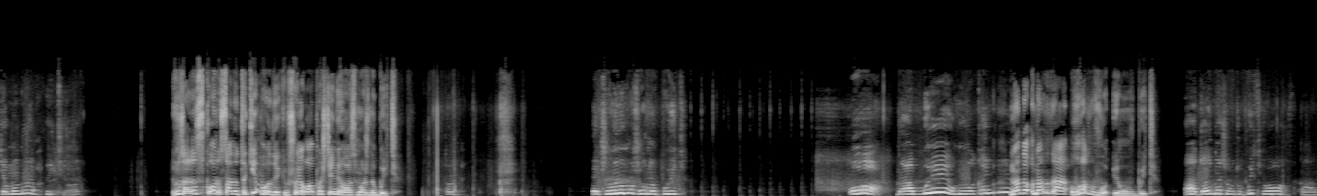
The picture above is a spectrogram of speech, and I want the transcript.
Я можу вбити його. Він зараз скоро стане таким великим, що його почти невозможно бити. Я не можу набити. О, набив, ну наконец. Надо, надо голову його вбити. А, дай наше буду бити його. впав.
